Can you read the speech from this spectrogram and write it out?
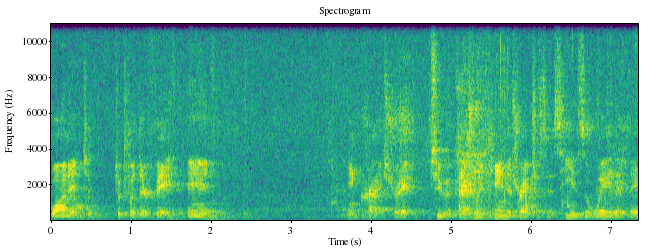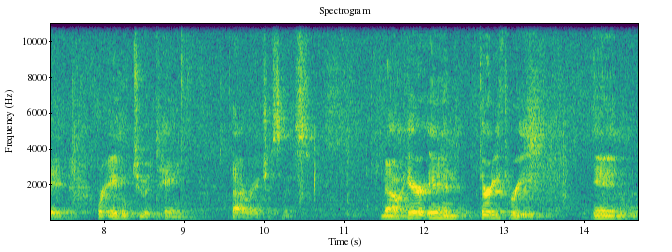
wanted to, to put their faith in, in Christ, right? To actually attain this righteousness. He is the way that they were able to attain that righteousness. Now, here in 33, in,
